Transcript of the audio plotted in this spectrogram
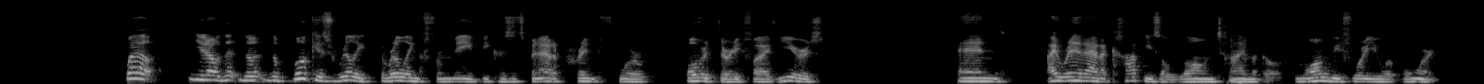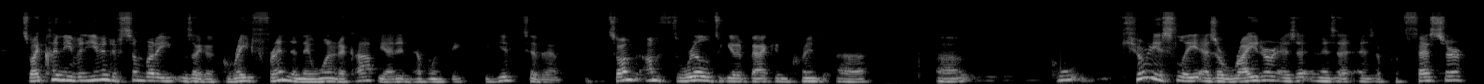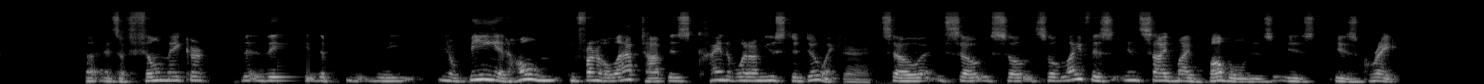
Well, you know, the, the, the book is really thrilling for me because it's been out of print for over 35 years. And I ran out of copies a long time ago, long before you were born. So I couldn't even, even if somebody was like a great friend and they wanted a copy, I didn't have one to, to give to them. So I'm, I'm thrilled to get it back in print. Uh, uh, curiously, as a writer, as a, as a, as a professor, uh, as a filmmaker, the, the the the you know being at home in front of a laptop is kind of what I'm used to doing. Sure. So so so so life is inside my bubble is is is great.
